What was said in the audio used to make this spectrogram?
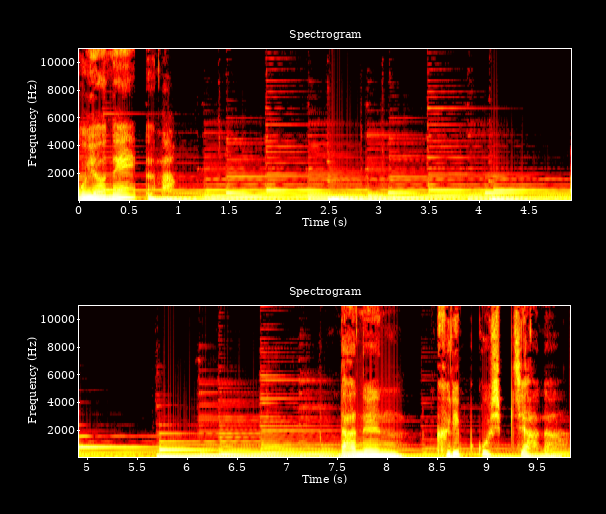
우연의 음악. 나는 그립고 싶지 않아.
